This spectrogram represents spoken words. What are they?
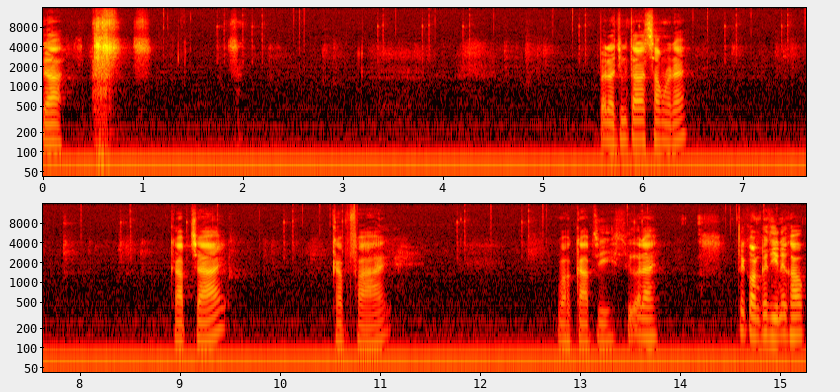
Chưa? Vậy là chúng ta đã xong rồi đấy. Cặp trái, cặp phải và cặp gì? Giữa đây. Thế còn cái gì nữa không?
